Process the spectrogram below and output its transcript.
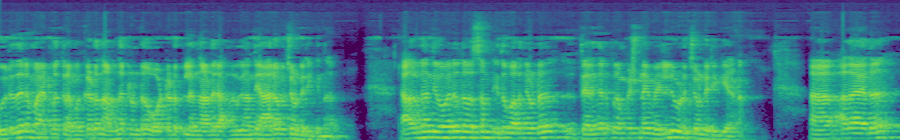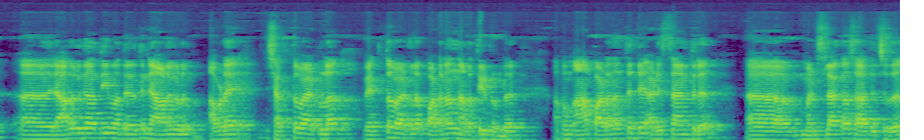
ഗുരുതരമായിട്ടുള്ള ക്രമക്കേട് നടന്നിട്ടുണ്ട് വോട്ടെടുപ്പിൽ എന്നാണ് രാഹുൽ ഗാന്ധി ആരോപിച്ചുകൊണ്ടിരിക്കുന്നത്. രാഹുൽ ഗാന്ധി ഓരോ ദിവസം ഇത് പറഞ്ഞുകൊണ്ട് തെരഞ്ഞെടുപ്പ് കമ്മീഷനെ വെല്ലുവിളിച്ചുകൊണ്ടിരിക്കുകയാണ്. അതായത് രാഹുൽ ഗാന്ധിയും അദ്ദേഹത്തിന്റെ ആളുകളും അവിടെ ശക്തമായിട്ടുള്ള വ്യക്തമായിട്ടുള്ള പഠനം നടത്തിയിട്ടുണ്ട്. അപ്പം ആ പഠനത്തിന്റെ അടിസ്ഥാനത്തിൽ മനസ്സിലാക്കാൻ സാധിച്ചത്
